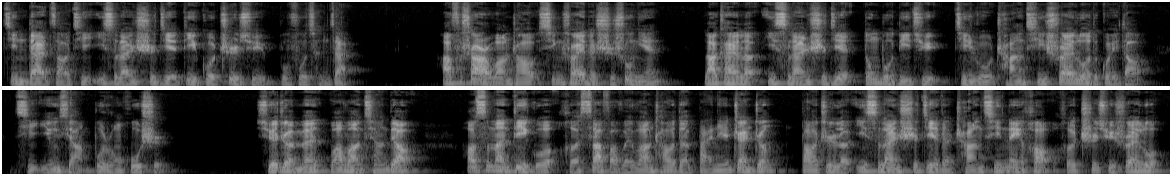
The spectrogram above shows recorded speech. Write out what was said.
近代早期伊斯兰世界帝国秩序不复存在。阿夫沙尔王朝兴衰的十数年。拉开了伊斯兰世界东部地区进入长期衰落的轨道，其影响不容忽视。学者们往往强调，奥斯曼帝国和萨法维王朝的百年战争导致了伊斯兰世界的长期内耗和持续衰落，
